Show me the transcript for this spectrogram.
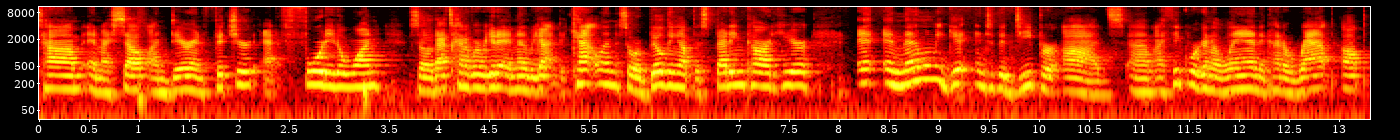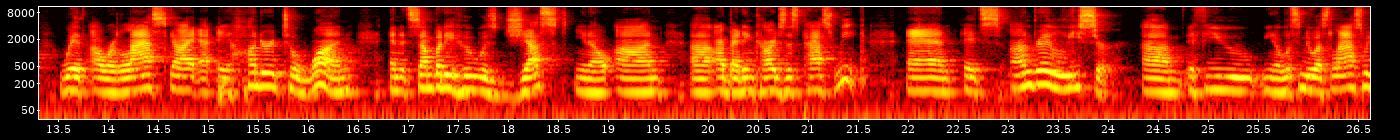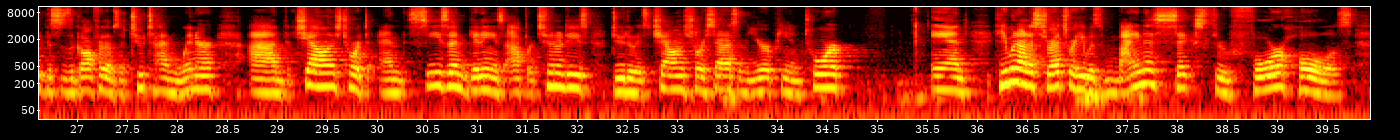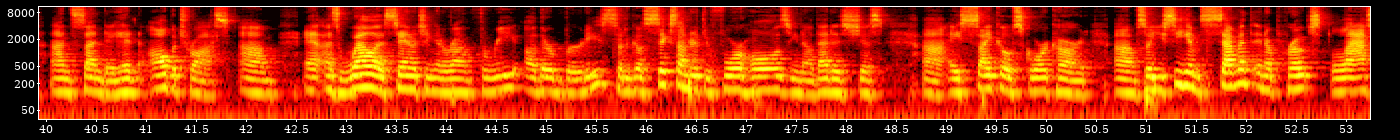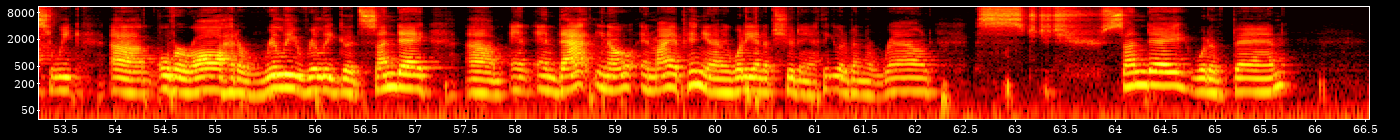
Tom and myself on Darren Fichardt at 40 to 1. So that's kind of where we get it. And then we got into Catlin. So we're building up this betting card here. And, and then when we get into the deeper odds, um, I think we're going to land and kind of wrap up with our last guy at 100 to 1. And it's somebody who was just, you know, on uh, our betting cards this past week. And it's Andre Lieser. Um, if you you know listen to us last week, this is a golfer that was a two-time winner on the Challenge Tour to end the season, getting his opportunities due to his Challenge Tour status on the European Tour. And he went on a stretch where he was minus six through four holes on Sunday. He had an albatross, um, as well as sandwiching it around three other birdies. So to go six under through four holes, you know, that is just uh, a psycho scorecard. Um, so you see him seventh in approach last week. Um, overall, had a really, really good Sunday. Um, and, and that, you know, in my opinion, I mean, what did he end up shooting? I think it would have been around Sunday would have been,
